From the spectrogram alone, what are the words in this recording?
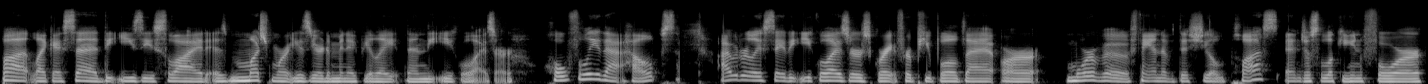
But like I said, the Easy slide is much more easier to manipulate than the equalizer. Hopefully that helps. I would really say the equalizer is great for people that are more of a fan of the Shield Plus and just looking for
